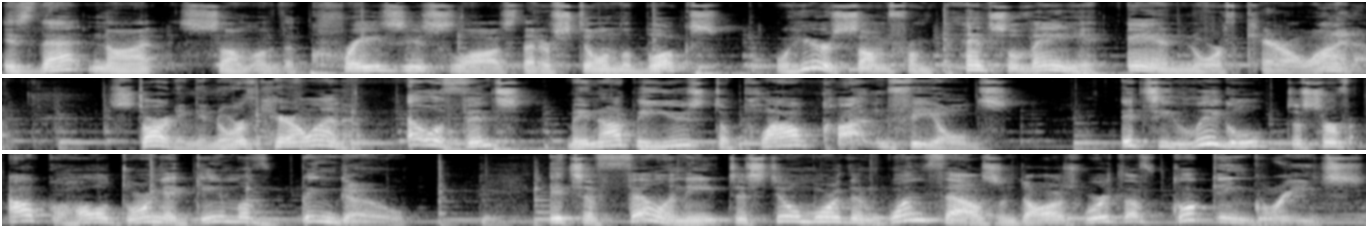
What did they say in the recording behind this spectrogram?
Is that not some of the craziest laws that are still in the books? Well, here are some from Pennsylvania and North Carolina. Starting in North Carolina, elephants may not be used to plow cotton fields. It's illegal to serve alcohol during a game of bingo. It's a felony to steal more than $1,000 worth of cooking grease.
